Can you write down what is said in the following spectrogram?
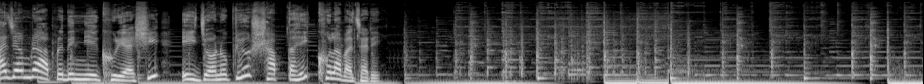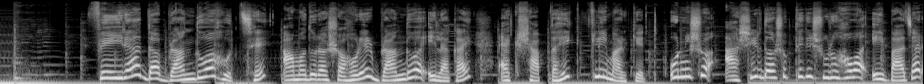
আজ আমরা আপনাদের নিয়ে ঘুরে আসি এই জনপ্রিয় সাপ্তাহিক খোলা বাজারে। ফেইরা দ্য ব্রান্দোয়া হচ্ছে আমাদোরা শহরের ব্রান্দোয়া এলাকায় এক সাপ্তাহিক ফ্লি মার্কেট। উনিশশো আশির দশক থেকে শুরু হওয়া এই বাজার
